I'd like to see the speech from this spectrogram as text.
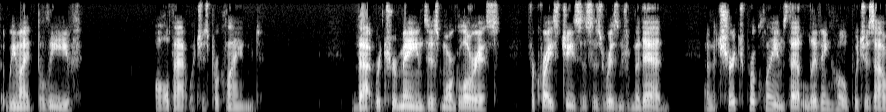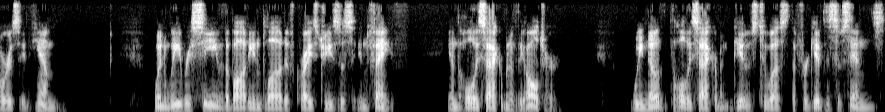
that we might believe all that which is proclaimed. That which remains is more glorious, for Christ Jesus is risen from the dead, and the Church proclaims that living hope which is ours in Him. When we receive the body and blood of Christ Jesus in faith, in the Holy Sacrament of the altar, we know that the Holy Sacrament gives to us the forgiveness of sins,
